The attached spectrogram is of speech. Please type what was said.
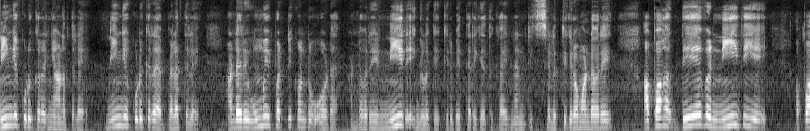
நீங்கள் கொடுக்குற ஞானத்தில் நீங்கள் கொடுக்குற பலத்தில் ஆண்டவரே உண்மை பற்றி கொண்டு ஓட. ஆண்டவரே நீர் எங்களுக்கு கிருபை தருகிறதுக்காக நன்றி செலுத்துகிறோம் ஆண்டவரே. அப்பா தேவ நீதியை அப்பா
